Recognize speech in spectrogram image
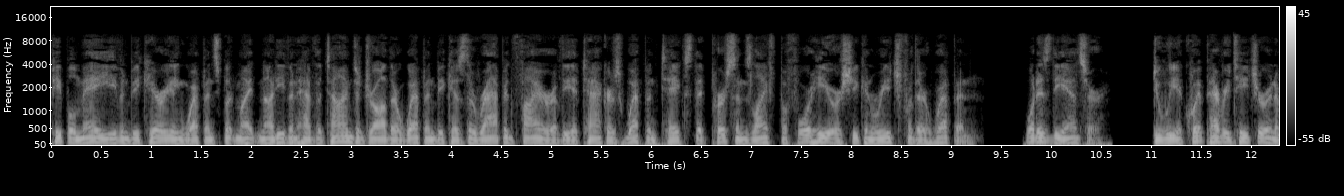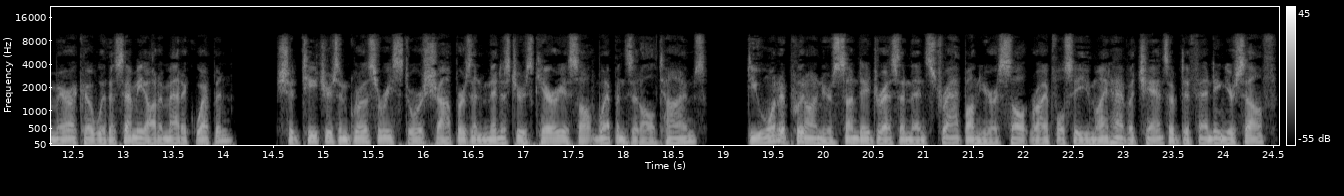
People may even be carrying weapons but might not even have the time to draw their weapon because the rapid fire of the attacker's weapon takes that person's life before he or she can reach for their weapon. What is the answer? Do we equip every teacher in America with a semi-automatic weapon? Should teachers and grocery store shoppers and ministers carry assault weapons at all times? Do you want to put on your Sunday dress and then strap on your assault rifle so you might have a chance of defending yourself?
